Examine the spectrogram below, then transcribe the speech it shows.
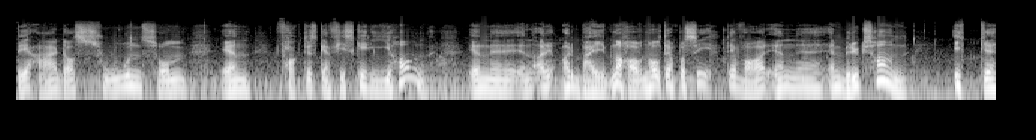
det er da Son som en faktisk en fiskerihavn. En, en arbeidende havn, holdt jeg på å si. Det var en, en brukshavn, ikke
